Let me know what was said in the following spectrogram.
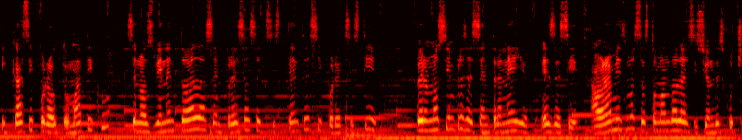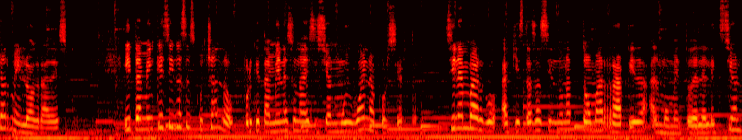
y casi por automático se nos vienen todas las empresas existentes y por existir, pero no siempre se centra en ello. Es decir, ahora mismo estás tomando la decisión de escucharme y lo agradezco. Y también que sigas escuchando, porque también es una decisión muy buena, por cierto. Sin embargo, aquí estás haciendo una toma rápida al momento de la elección.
